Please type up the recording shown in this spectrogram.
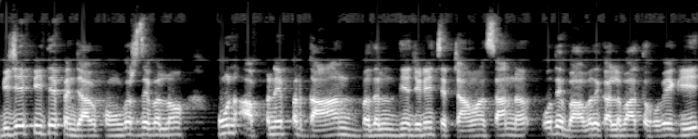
ਬੀਜੇਪੀ ਤੇ ਪੰਜਾਬ ਕਾਂਗਰਸ ਦੇ ਵੱਲੋਂ ਹੁਣ ਆਪਣੇ ਪ੍ਰਧਾਨ ਬਦਲਣ ਦੀਆਂ ਜਿਹੜੀਆਂ ਚਰਚਾਵਾਂ ਸਨ, ਉਹਦੇ ਬਾਬਤ ਗੱਲਬਾਤ ਹੋਵੇਗੀ।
